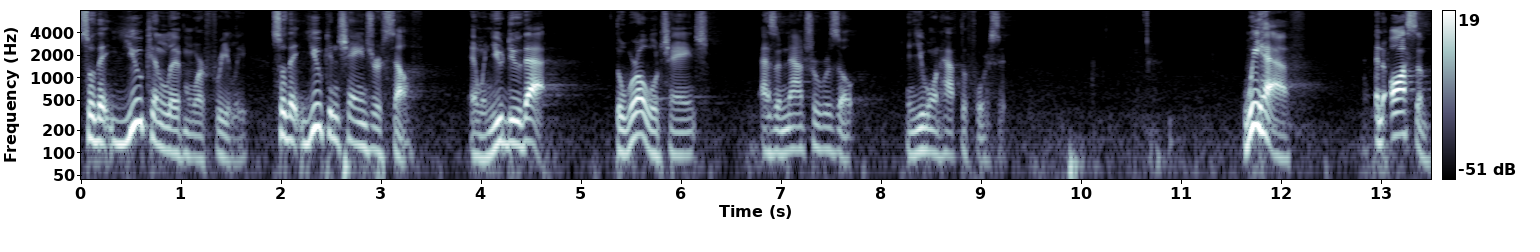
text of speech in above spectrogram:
so that you can live more freely, so that you can change yourself. And when you do that, the world will change as a natural result, and you won't have to force it. We have an awesome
